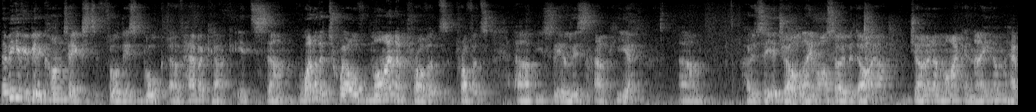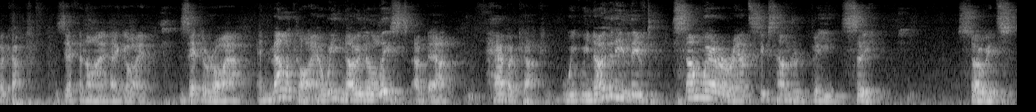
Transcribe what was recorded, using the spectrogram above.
Let me give you a bit of context for this book of Habakkuk. It's um, one of the 12 minor prophets. prophets. Uh, you see a list up here um, Hosea, Joel, Amos, Obadiah, Jonah, Micah, Nahum, Habakkuk, Zephaniah, Haggai, Zechariah, and Malachi. And we know the least about Habakkuk we, we know that he lived somewhere around 600 BC. So it's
